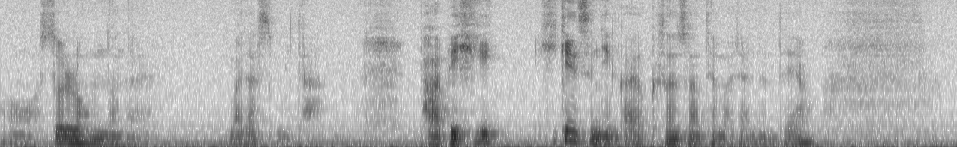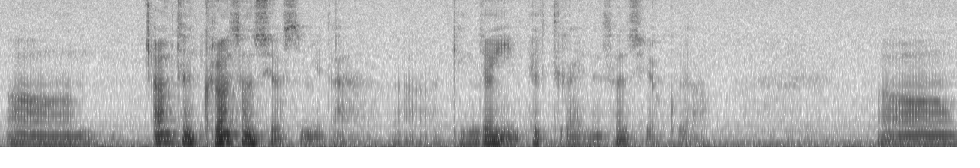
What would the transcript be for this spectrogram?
어, 솔로 홈런을 맞았습니다. 바비 히, 히긴슨인가요? 그 선수한테 맞았는데요. 어, 아무튼 그런 선수였습니다. 아, 굉장히 임팩트가 있는 선수였고요. 어,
